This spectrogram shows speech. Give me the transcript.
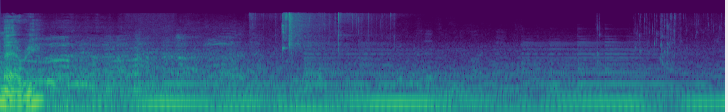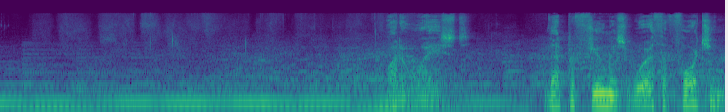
Mary? What a waste. That perfume is worth a fortune.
